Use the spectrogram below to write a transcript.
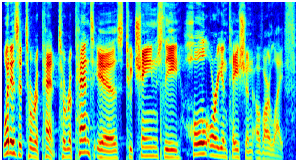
What is it to repent? To repent is to change the whole orientation of our life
